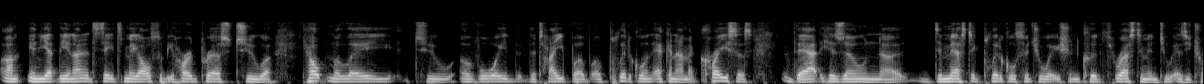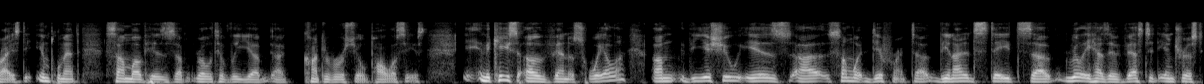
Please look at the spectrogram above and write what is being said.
Um, and yet, the United States may also be hard pressed to uh, help Milei to avoid the type of, of, political and economic crisis that his own uh, domestic political situation could thrust him into as he tries to implement some of his uh, relatively uh, uh, controversial policies. In the case of Venezuela, um, the issue is uh, somewhat different. the United States really has a vested interest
